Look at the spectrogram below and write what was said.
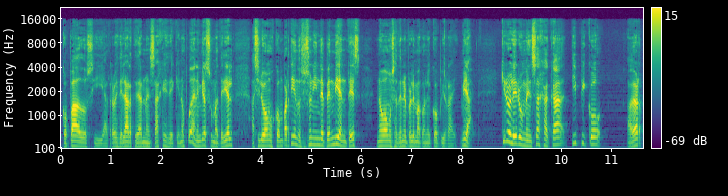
copados y a través del arte dan mensajes de que nos puedan enviar su material, así lo vamos compartiendo. Si son independientes, no vamos a tener problema con el copyright. Mira, quiero leer un mensaje acá típico, a ver,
